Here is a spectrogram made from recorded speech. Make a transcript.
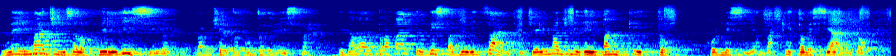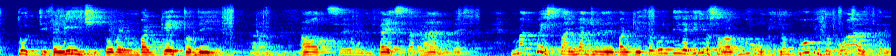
Le immagini sono bellissime da un certo punto di vista e dall'altra parte destabilizzanti, c'è l'immagine del banchetto col Messia, banchetto messianico, tutti felici come un banchetto di eh, nozze o di festa grande. Ma questa immagine del banchetto vuol dire che io sono a gomito, a gomito con altri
